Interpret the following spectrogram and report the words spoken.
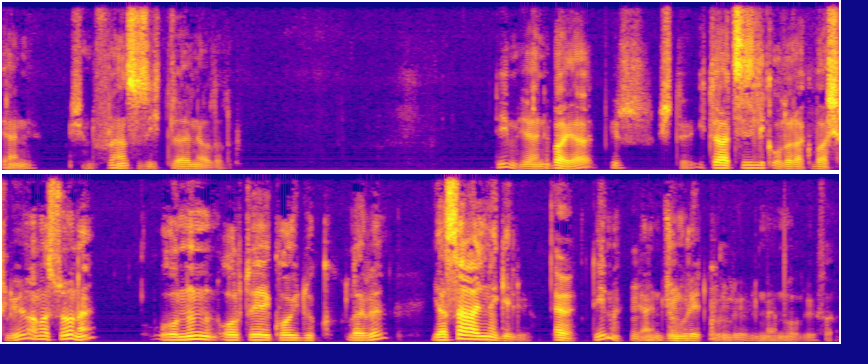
Yani şimdi Fransız ihtilalini alalım. Değil mi? Yani bayağı bir işte itaatsizlik olarak başlıyor ama sonra onun ortaya koydukları yasa haline geliyor. Evet. Değil mi? Yani cumhuriyet kuruluyor bilmem ne oluyor falan.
